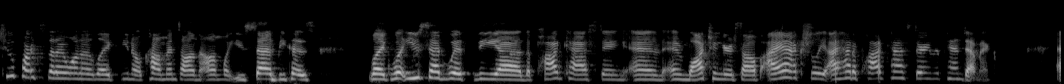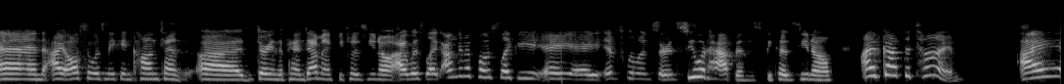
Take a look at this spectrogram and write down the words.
two parts that i want to like you know comment on on what you said because like what you said with the uh the podcasting and and watching yourself i actually i had a podcast during the pandemic. And i also was making content uh during the pandemic because you know i was like i'm gonna post like a, a, a influencer and see what happens because you know i've got the time. I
